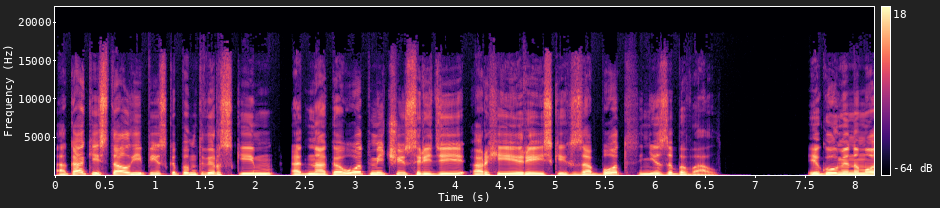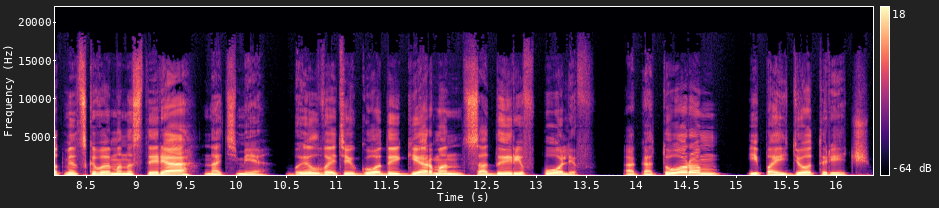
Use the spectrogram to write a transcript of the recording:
Акакий стал епископом Тверским, однако Отмичи среди архиерейских забот не забывал. Игуменом Отмецкого монастыря на тьме был в эти годы Герман Садырев-Полев, о котором и пойдет речь.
